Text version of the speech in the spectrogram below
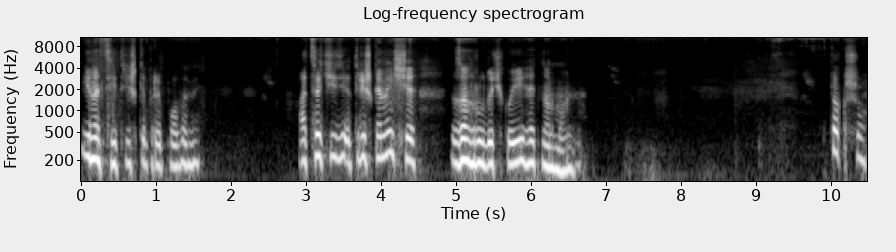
І на цій трішки приполений. А це трішки нижче за грудочкою і геть нормально. Так що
